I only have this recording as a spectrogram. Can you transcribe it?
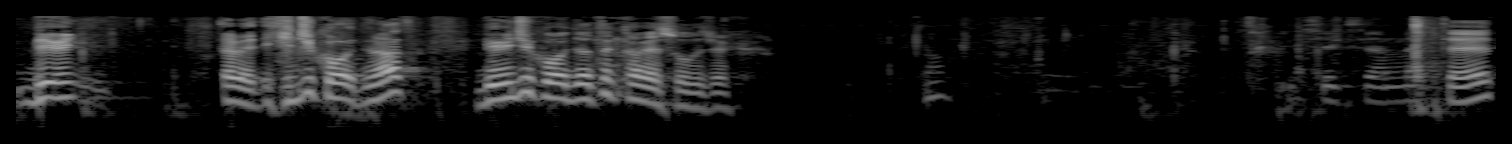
bir, evet ikinci koordinat, birinci koordinatın karesi olacak. 80'ler teğet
